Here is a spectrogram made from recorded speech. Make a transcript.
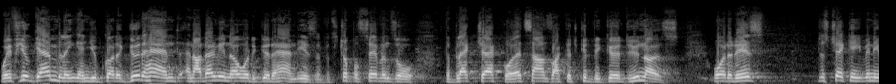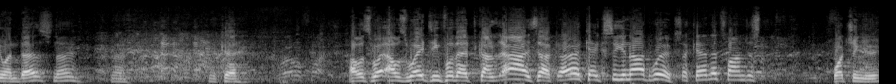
Well, if you're gambling and you've got a good hand, and I don't even know what a good hand is, if it's triple sevens or the blackjack, or that sounds like it could be good, who knows what it is? Just checking if anyone does. No? no. Okay. I was, I was waiting for that kind of, ah, it's like, okay, so you know it works. Okay, that's fine, just watching you.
